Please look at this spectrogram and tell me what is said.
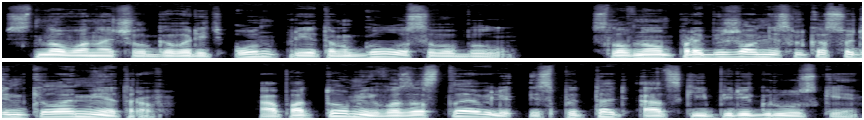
снова начал говорить он, при этом голос его был, словно он пробежал несколько сотен километров, а потом его заставили испытать адские перегрузки.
